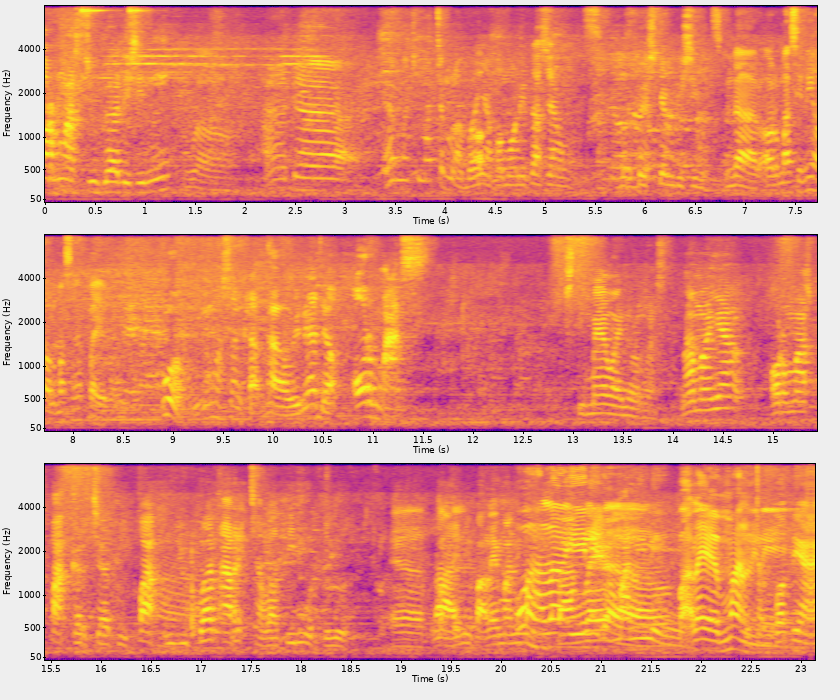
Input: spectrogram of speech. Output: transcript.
ormas juga di sini. Wow. Ada ya macam-macam lah banyak komunitas yang berbase camp di sini. Sebentar, ormas ini ormas apa ya Pak? Wah, ini masa nggak tahu. Ini ada ormas. Istimewa ini ormas. Namanya Ormas Pagar Jati, Paguyuban Arek Jawa Timur dulu. Eh, Lah ini Pak Leman ini. Wah lah Bang ini. Leman ini. Pak Leman ini. Jempotnya.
